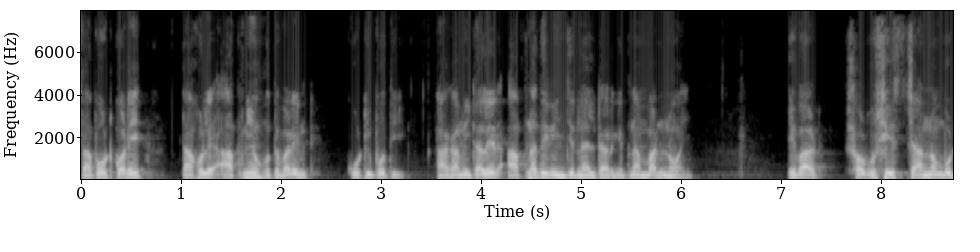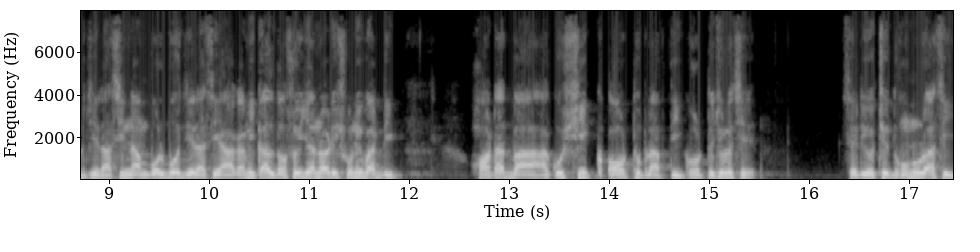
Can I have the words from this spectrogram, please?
সাপোর্ট করে, তাহলে আপনিও হতে পারেন কোটিপতি। আগামীকালের আপনাদের ইঞ্জিনাল টার্গেট নাম্বার নয়। এবার সর্বশেষ চার নম্বর যে রাশির নাম বলব, যে রাশি আগামীকাল দশই জানুয়ারি শনিবার দিন, হঠাৎ বা আকস্মিক অর্থপ্রাপ্তি ঘটতে চলেছে। সেটি হচ্ছে ধনু রাশি।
